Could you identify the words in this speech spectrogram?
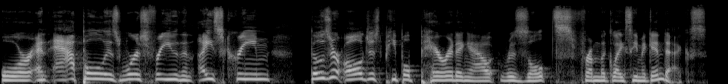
or an apple is worse for you than ice cream. Those are all just people parroting out results from the glycemic index,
